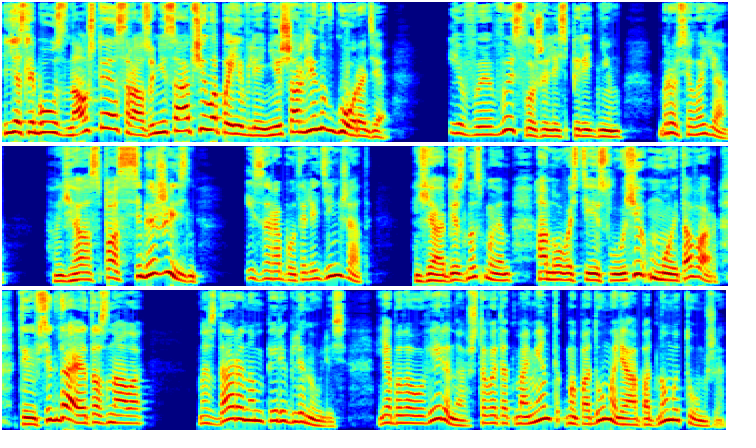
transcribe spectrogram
если бы узнал, что я сразу не сообщил о появлении Шарлин в городе». «И вы выслужились перед ним», — бросила я. «Я спас себе жизнь!» «И заработали деньжат». «Я бизнесмен, а новости и слухи — мой товар. Ты всегда это знала». Мы с Дарреном переглянулись. Я была уверена, что в этот момент мы подумали об одном и том же.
